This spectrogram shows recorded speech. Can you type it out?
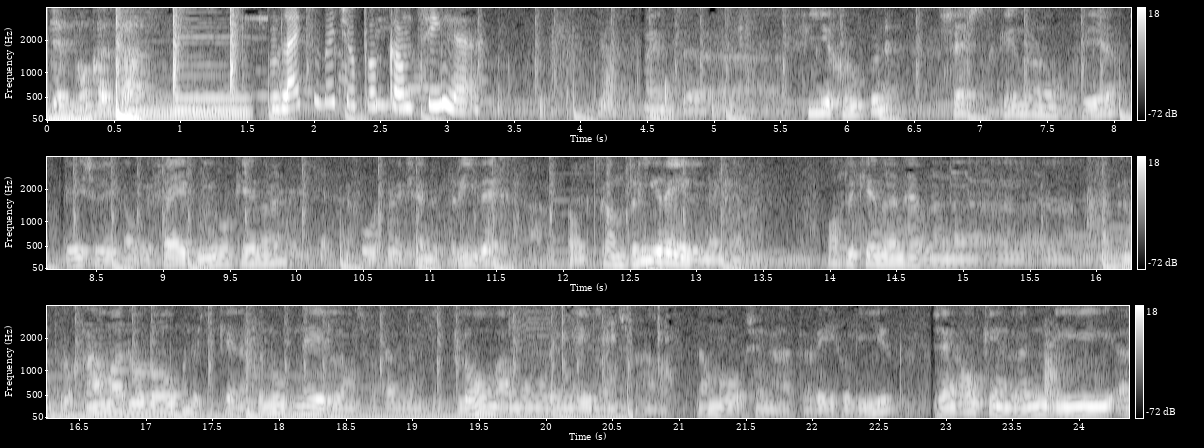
De boekenkast. Het lijkt een beetje op een kantine. Met eh, vier groepen, 60 kinderen ongeveer. Deze week alweer vijf nieuwe kinderen. Vorige week zijn er drie weggegaan. Het kan drie redenen hebben. Of de kinderen hebben een, eh, eh, hebben een programma doorlopen, dus die kennen genoeg Nederlands, of hebben een diploma mondeling Nederlands. Dan mogen ze naar het regulier. Er zijn ook kinderen die, eh,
